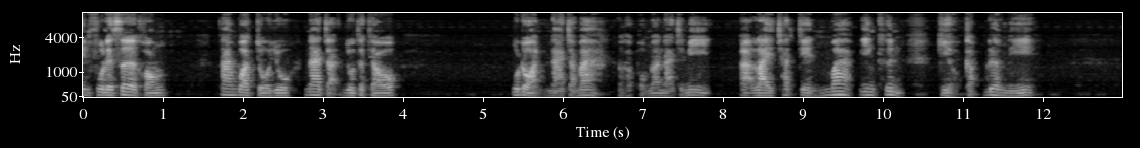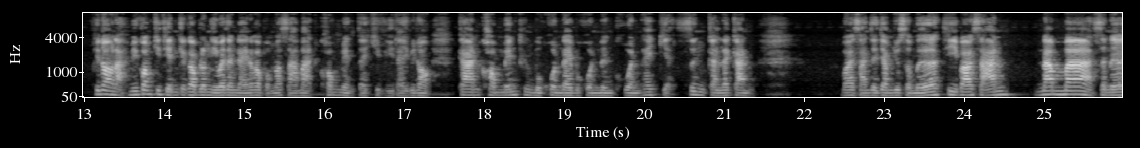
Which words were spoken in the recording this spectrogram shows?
อินฟลูเอนเซอร์ของทางบอสโจอยู่น่าจะอยู่แถวอุดรนาจะมานะครับผมเนาะน่าจะมีอะไรชัดเจนมากยิ่งขึ้นเกี่ยวกับเรื่องนี้ พี่น้องล่ะมีความคิดเห็นเกี่ยวกับเรื่องนี้ว่าจังใดนะครับผมเนาสามารถคอมเมนต์ใต้คลิปนี้ได้พี่น้อง การคอมเมนต์ถึงบุคคลใดบุคคลหนึ่งควรให้เกียรติซึ่งกันและกันบริษัทจะย้ำอยู่เสมอที่บริษัทนำมาเสนอ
